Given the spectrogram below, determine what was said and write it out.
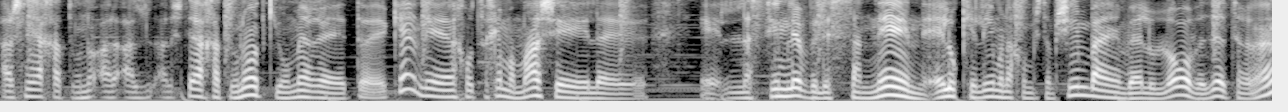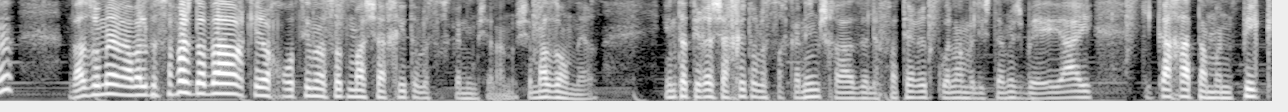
על, שני החתונות, על, על, על שתי החתונות, כי הוא אומר, כן, אנחנו צריכים ממש ל, לשים לב ולסנן אילו כלים אנחנו משתמשים בהם ואילו לא, וזה, צריך, אה? ואז הוא אומר, אבל בסופו של דבר, כאילו אנחנו רוצים לעשות מה שהכי טוב לשחקנים שלנו, שמה זה אומר? אם אתה תראה שהכי טוב לשחקנים שלך זה לפטר את כולם ולהשתמש ב-AI, כי ככה אתה מנפיק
